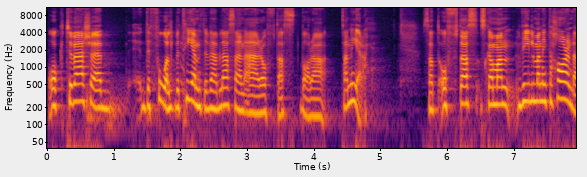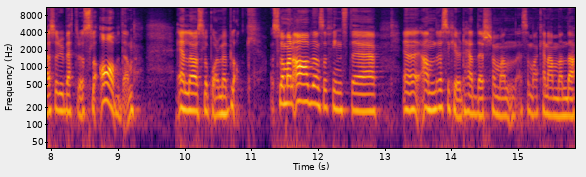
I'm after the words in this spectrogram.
Och tyvärr så är defaultbeteendet i webbläsaren är oftast bara sanera. Så att oftast, ska man, vill man inte ha den där så är det bättre att slå av den. Eller slå på den med block. Slår man av den så finns det eh, andra security headers som man, som man kan använda.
